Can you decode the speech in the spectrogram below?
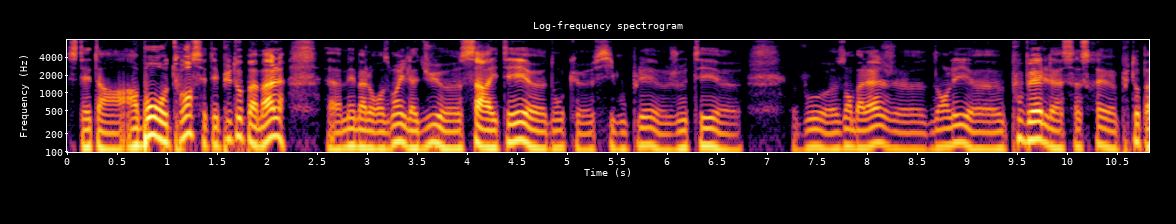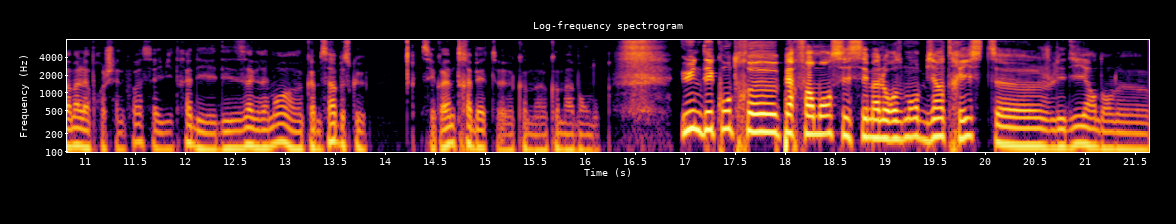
c'était un, bon retour, c'était plutôt pas mal, mais malheureusement, il a dû s'arrêter. donc, s'il vous plaît, jetez vos euh, emballages euh, dans les euh, poubelles. Ça serait plutôt pas mal la prochaine fois. Ça éviterait des, désagréments comme ça parce que c'est quand même très bête comme, comme abandon. Une des contre-performances, et c'est malheureusement bien triste, je l'ai dit hein, dans, le,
